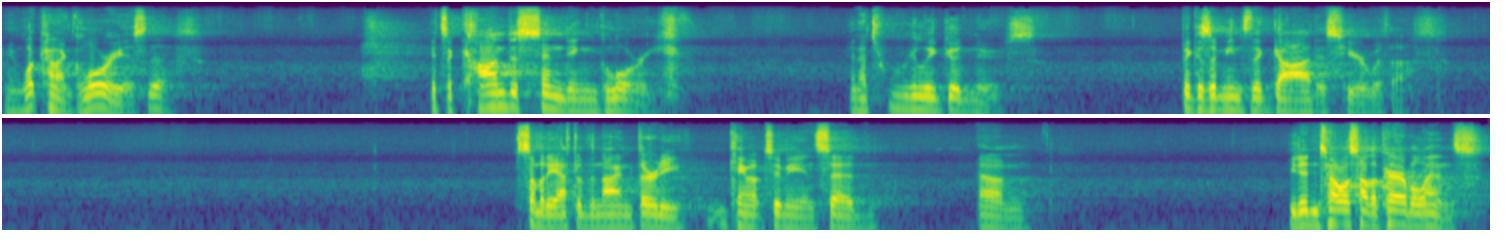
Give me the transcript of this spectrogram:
I mean, what kind of glory is this? It's a condescending glory. And that's really good news because it means that God is here with us. Somebody after the 930 came up to me and said, um, You didn't tell us how the parable ends.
